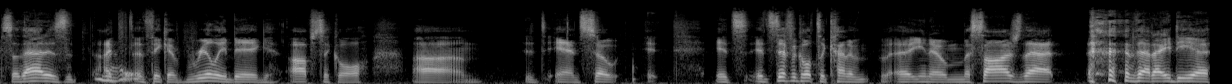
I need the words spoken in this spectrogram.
so that is, right. I, I, think, a really big obstacle, um, and so it, it's it's difficult to kind of uh, you know massage that that idea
